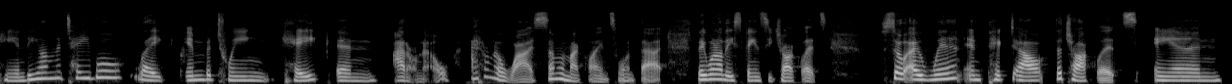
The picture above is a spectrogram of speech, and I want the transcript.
candy on the table, like in between cake and I don't know. I don't know why. Some of my clients want that. They want all these fancy chocolates. So I went and picked out the chocolates and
